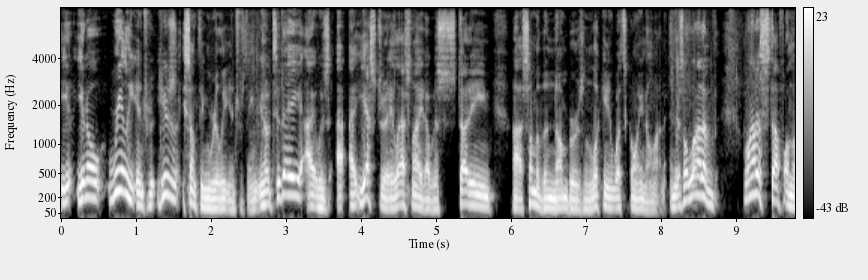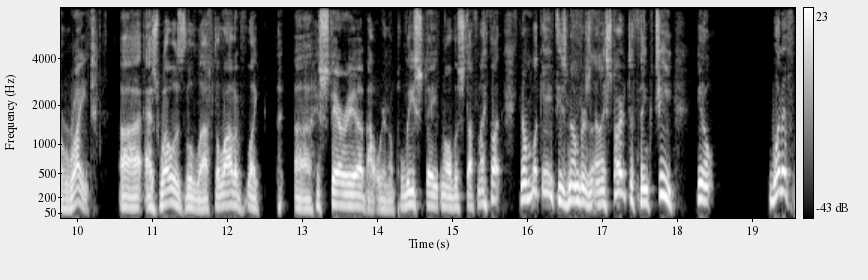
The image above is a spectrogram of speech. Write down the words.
you, you know, really interesting. Here's something really interesting. You know, today I was, uh, yesterday, last night, I was studying uh, some of the numbers and looking at what's going on. And there's a lot of, a lot of stuff on the right uh, as well as the left. A lot of like uh, hysteria about we're in a police state and all this stuff. And I thought, you know, I'm looking at these numbers and I started to think, gee, you know, what if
